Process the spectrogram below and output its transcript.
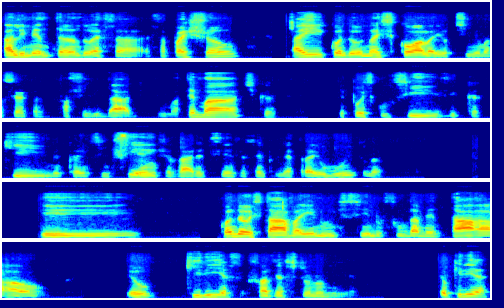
alimentando essa, essa paixão Aí, quando na escola eu tinha uma certa facilidade com matemática, depois com física, química, enfim, ciências, a área de ciências sempre me atraiu muito, né? E quando eu estava aí no ensino fundamental, eu queria fazer astronomia. Eu queria,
